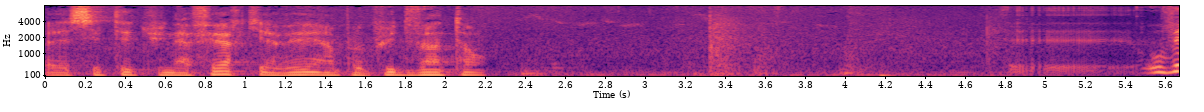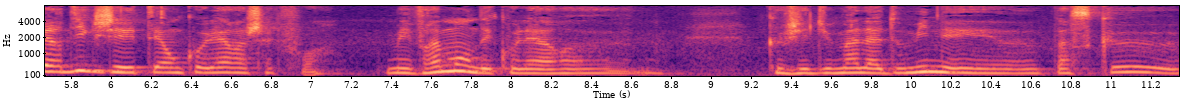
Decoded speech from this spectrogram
Euh, c'était une affaire qui avait un peu plus de 20 ans. Euh, au verdict, j'ai été en colère à chaque fois. Mais vraiment des colères que j'ai du mal à dominer parce que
